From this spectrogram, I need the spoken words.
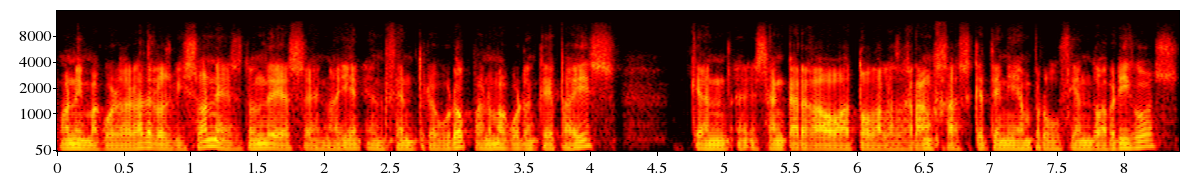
Bueno, y me acuerdo ahora de los bisones, ¿dónde es? En, ahí en, Centro Europa, no me acuerdo en qué país, que eh, se han cargado a todas las granjas que tenían produciendo abrigos.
